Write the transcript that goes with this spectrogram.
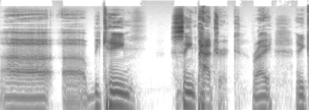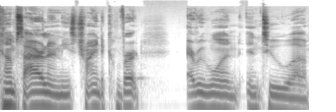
uh, uh, became St. Patrick, right? And he comes to Ireland and he's trying to convert everyone into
